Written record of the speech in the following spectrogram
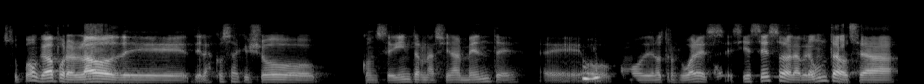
Supongo que va por el lado de, de las cosas que yo conseguí internacionalmente eh, o como de en otros lugares. Si es eso la pregunta, o sea,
